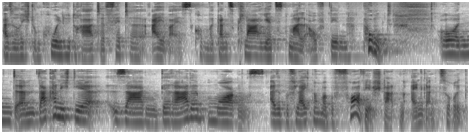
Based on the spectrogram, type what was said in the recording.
also Richtung Kohlenhydrate, Fette, Eiweiß kommen wir ganz klar jetzt mal auf den Punkt. Und ähm, da kann ich dir sagen, gerade morgens, also vielleicht nochmal bevor wir starten, Eingang zurück.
